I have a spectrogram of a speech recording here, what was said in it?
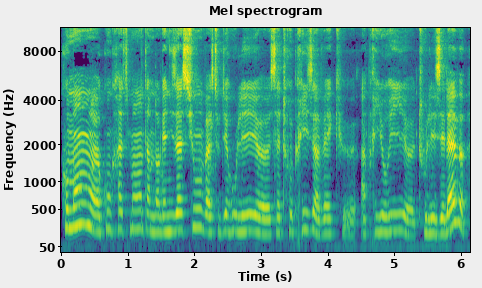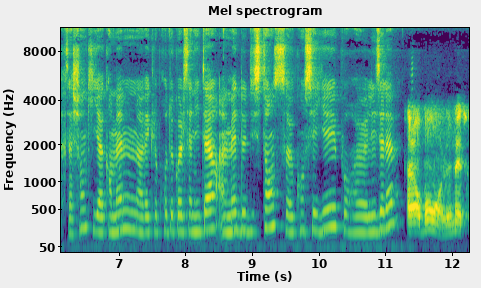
Comment euh, concrètement, en termes d'organisation, va se dérouler euh, cette reprise avec euh, a priori tous les élèves, sachant qu'il y a quand même, avec le protocole sanitaire, un mètre de distance conseillé pour les élèves? Alors bon, le mètre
